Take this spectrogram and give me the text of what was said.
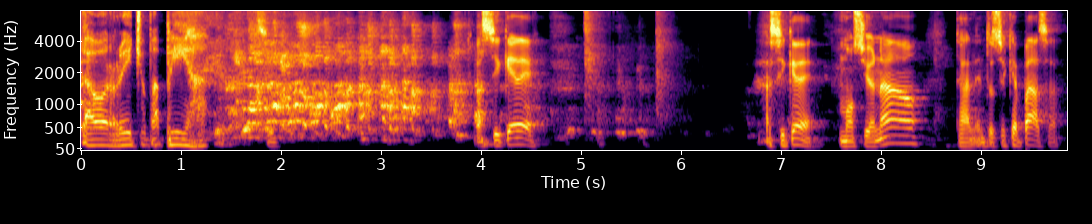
Gabo Ruiz Chupapía. Así, así quedé. Así quedé. Emocionado, tal. Entonces, ¿qué pasa?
